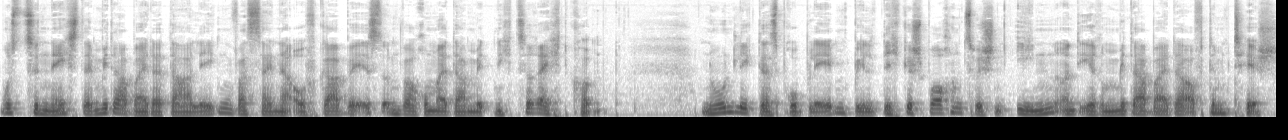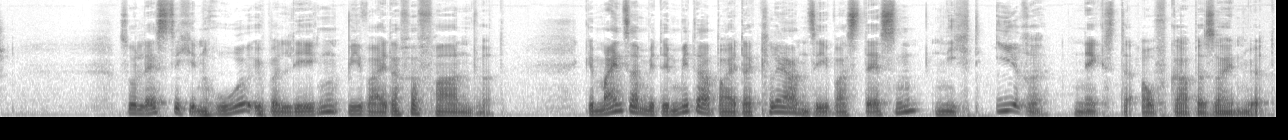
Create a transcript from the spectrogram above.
muss zunächst der Mitarbeiter darlegen, was seine Aufgabe ist und warum er damit nicht zurechtkommt. Nun liegt das Problem, bildlich gesprochen, zwischen Ihnen und Ihrem Mitarbeiter auf dem Tisch. So lässt sich in Ruhe überlegen, wie weiter verfahren wird. Gemeinsam mit dem Mitarbeiter klären Sie, was dessen nicht Ihre nächste Aufgabe sein wird.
